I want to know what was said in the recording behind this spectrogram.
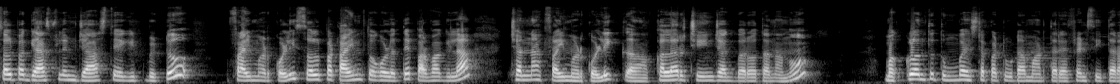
ಸ್ವಲ್ಪ ಗ್ಯಾಸ್ ಫ್ಲೇಮ್ ಜಾಸ್ತಿಯಾಗಿ ಇಟ್ಬಿಟ್ಟು ಫ್ರೈ ಮಾಡ್ಕೊಳ್ಳಿ. ಸ್ವಲ್ಪ ಟೈಮ್ ತೊಗೊಳುತ್ತೆ, ಪರವಾಗಿಲ್ಲ. ಚೆನ್ನಾಗಿ ಫ್ರೈ ಮಾಡ್ಕೊಳ್ಳಿ. ಕಲರ್ ಚೇಂಜ್ ಆಗಿ ಬರೋ ನಾನು. ಮಕ್ಕಳಂತೂ ತುಂಬ ಇಷ್ಟಪಟ್ಟು ಊಟ ಮಾಡ್ತಾರೆ, ಫ್ರೆಂಡ್ಸ್ ಈ ಥರ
